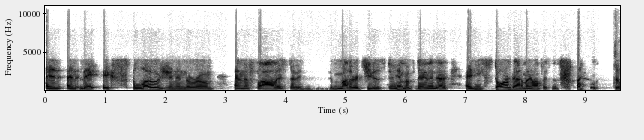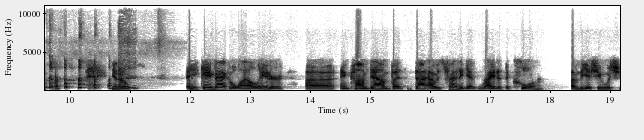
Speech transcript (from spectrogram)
And, and the explosion in the room and the father started, the mother accused him of doing that. And he stormed out of my office and slammed the door. you know, he came back a while later uh, and calmed down. But that I was trying to get right at the core of the issue, which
